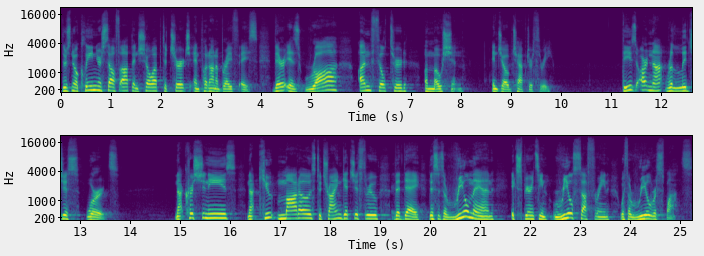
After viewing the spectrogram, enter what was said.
There's no clean yourself up and show up to church and put on a brave face. There is raw, unfiltered emotion in Job chapter 3. These are not religious words, not Christianese, not cute mottos to try and get you through the day. This is a real man experiencing real suffering with a real response.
